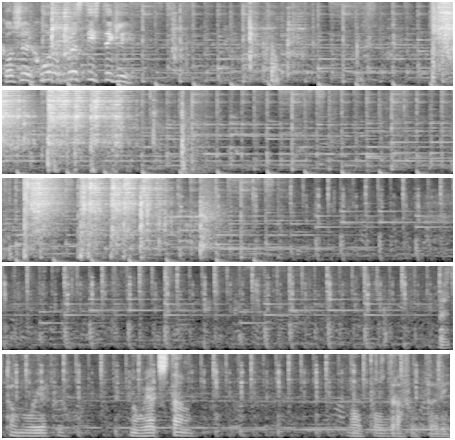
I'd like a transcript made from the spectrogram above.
Кошер, хубаво пръсти изтегли. Брато, много як. Много як стана. Много по-здрав от преди.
